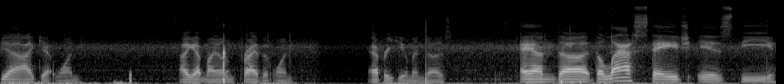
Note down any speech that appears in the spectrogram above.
yeah, I get one. I get my own private one. Every human does. And uh, the last stage is the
